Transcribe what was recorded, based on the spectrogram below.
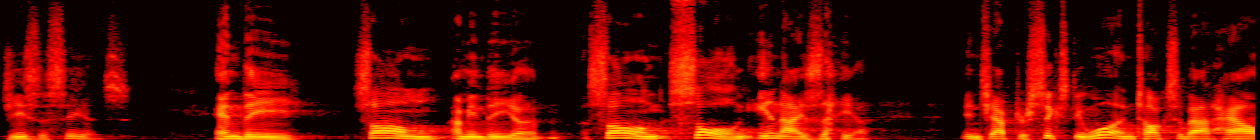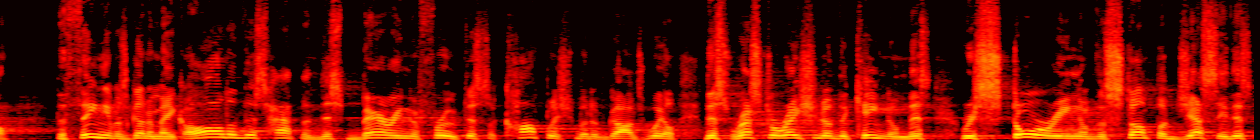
Jesus is. And the psalm, I mean, the uh, song, song in Isaiah in chapter 61 talks about how the thing that was going to make all of this happen, this bearing of fruit, this accomplishment of God's will, this restoration of the kingdom, this restoring of the stump of Jesse, this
